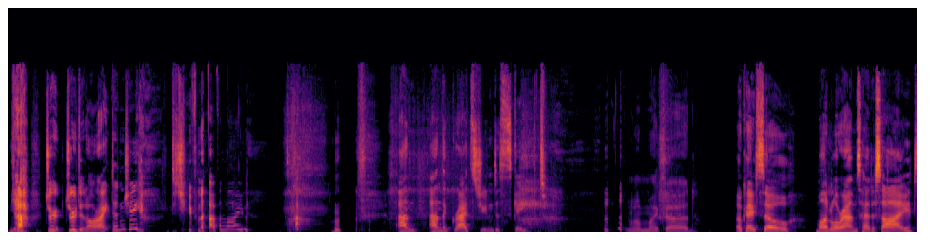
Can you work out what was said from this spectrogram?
Yeah, Drew Drew did all right, didn't she? Did she even have a line? and and the grad student escaped. Oh my god. Okay, so model Ram's head aside,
